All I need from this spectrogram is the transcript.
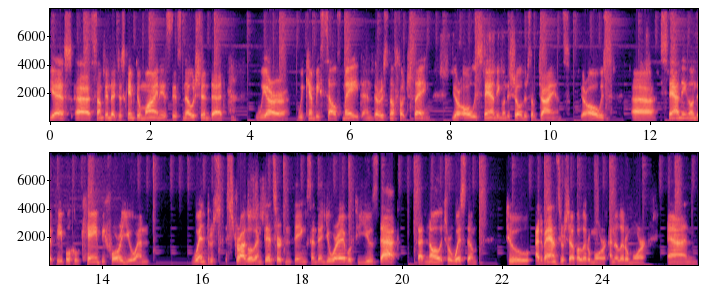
Yes uh, something that just came to mind is this notion that we are we can be self-made and there is no such thing. You're always standing on the shoulders of giants. You're always uh, standing on the people who came before you and went through struggle and did certain things and then you were able to use that that knowledge or wisdom to advance yourself a little more and a little more. And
